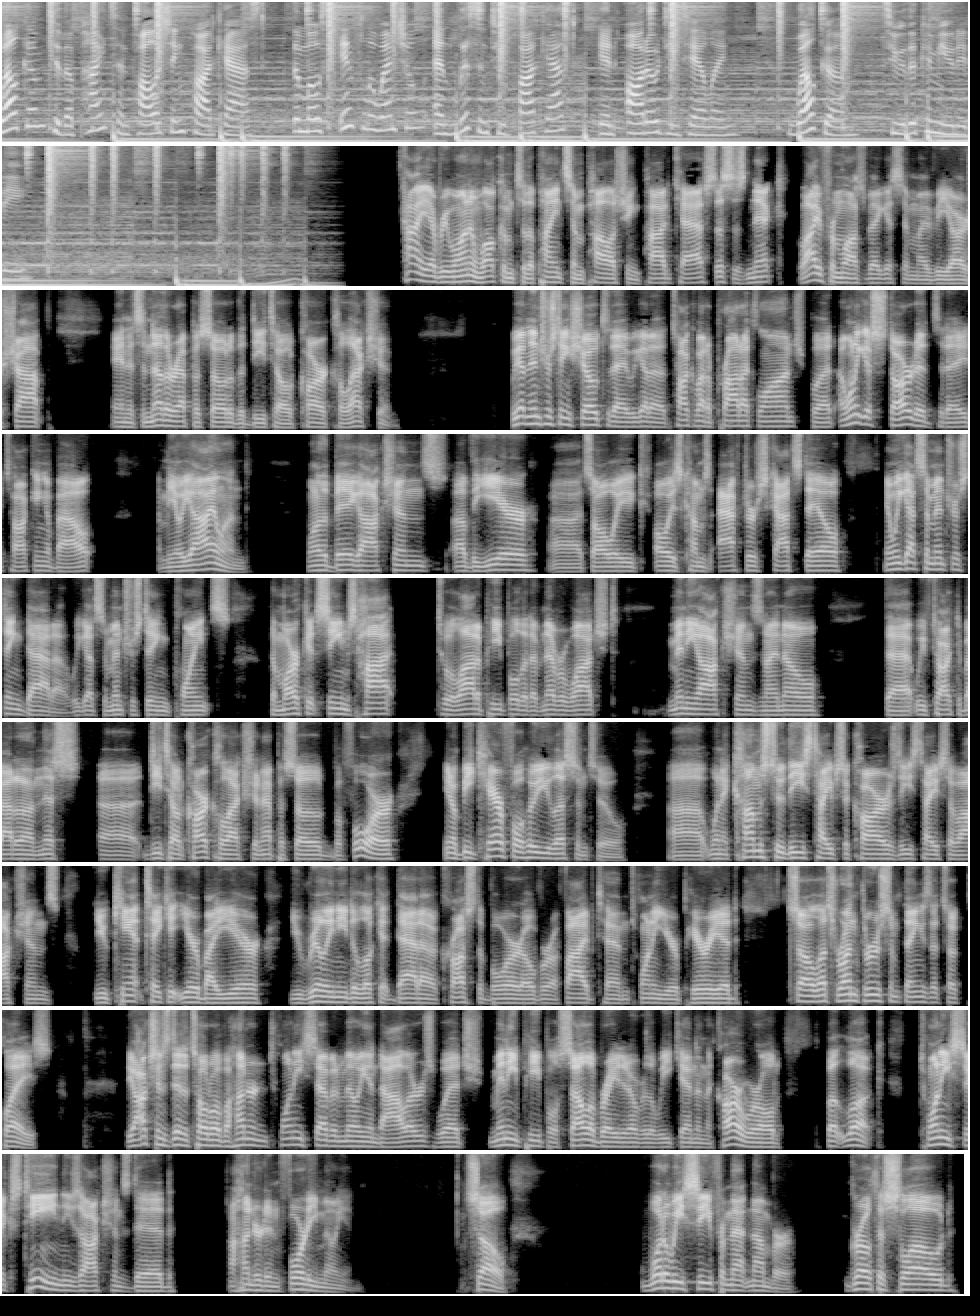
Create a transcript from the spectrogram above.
Welcome to the Pints and Polishing Podcast, the most influential and listened to podcast in auto detailing. Welcome to the community. Hi, everyone, and welcome to the Pints and Polishing Podcast. This is Nick, live from Las Vegas in my VR shop, and it's another episode of the Detailed Car Collection. We got an interesting show today. We got to talk about a product launch, but I want to get started today talking about Amelia Island, one of the big auctions of the year. Uh, it's always always comes after Scottsdale, and we got some interesting data. We got some interesting points. The market seems hot to a lot of people that have never watched many auctions, and I know that we've talked about it on this uh, detailed car collection episode before you know, be careful who you listen to. Uh, when it comes to these types of cars, these types of auctions, you can't take it year by year. You really need to look at data across the board over a 5, 10, 20 year period. So let's run through some things that took place. The auctions did a total of $127 million, which many people celebrated over the weekend in the car world. But look, 2016, these auctions did 140 million. So what do we see from that number? Growth has slowed.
